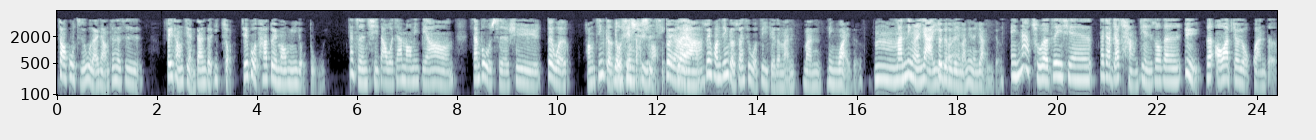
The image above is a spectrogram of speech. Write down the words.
照顾植物来讲，真的是非常简单的一种。结果它对猫咪有毒，那只能祈祷我家猫咪不要三不五时去对我黄金葛有做些什么事情。对啊，对啊，所以黄金葛算是我自己觉得蛮蛮另外的，嗯，蛮令人讶异的。对对对对，欸蛮令人讶异的。哎、那除了这一些大家比较常见，你说跟玉跟偶尔比较有关的，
